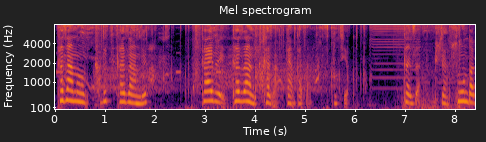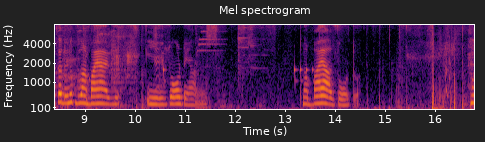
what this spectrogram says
Kazandık kazandık. Kaybe kazandık kazandık. Tamam kazandık. Sıkıntı yok. Kazandık. Güzel. Son dakika dönük bunlar bayağı bir iyi, zordu yalnız. Bunlar bayağı zordu.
